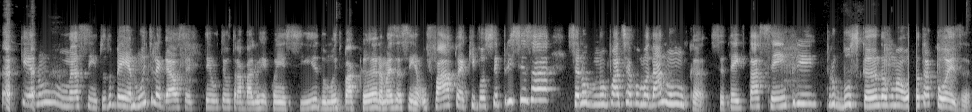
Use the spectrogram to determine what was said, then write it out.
Porque não, assim, tudo bem, é muito legal você ter o teu trabalho reconhecido, muito bacana, mas assim, o fato é que você precisa, você não, não pode se acomodar nunca. Você tem que estar sempre buscando alguma outra coisa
